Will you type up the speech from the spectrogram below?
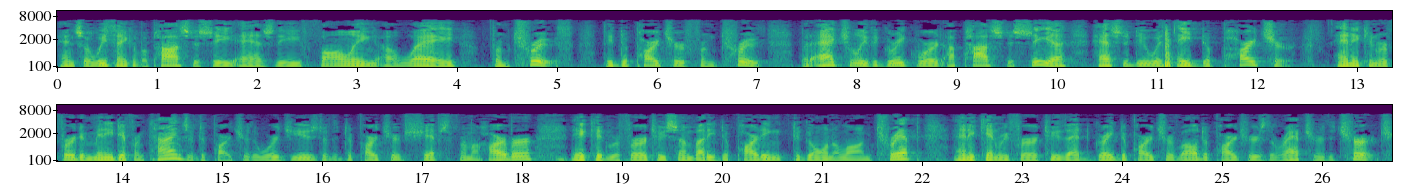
And so we think of apostasy as the falling away from truth, the departure from truth. But actually the Greek word apostasia has to do with a departure. And it can refer to many different kinds of departure. The word's used of the departure of ships from a harbor. It could refer to somebody departing to go on a long trip. And it can refer to that great departure of all departures, the rapture of the church.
